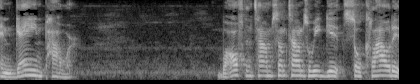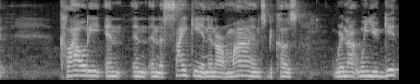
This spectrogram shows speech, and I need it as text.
and gain power. But oftentimes, sometimes we get so clouded cloudy in, in in the psyche and in our minds because we're not when you get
